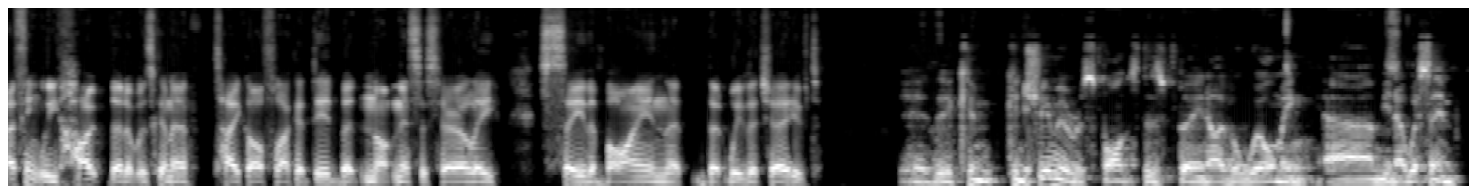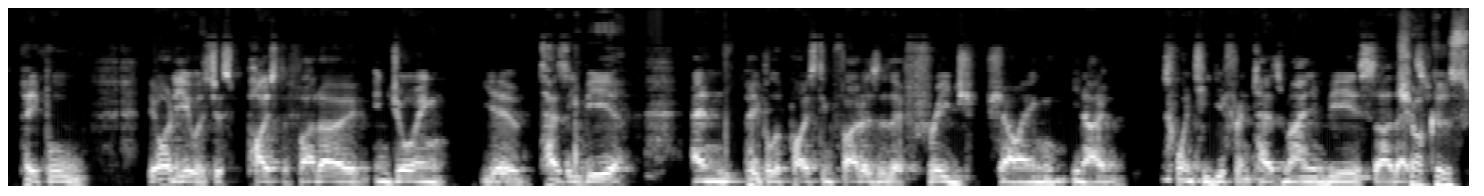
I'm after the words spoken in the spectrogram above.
I think we hoped that it was going to take off like it did, but not necessarily see the buy-in that that we've achieved. Yeah, the con- consumer response has been overwhelming. Um, you know, we're seeing people. The idea was just post a photo enjoying your Tassie beer, and people are posting photos of their fridge showing, you know, twenty different Tasmanian beers. So that's Chockers.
